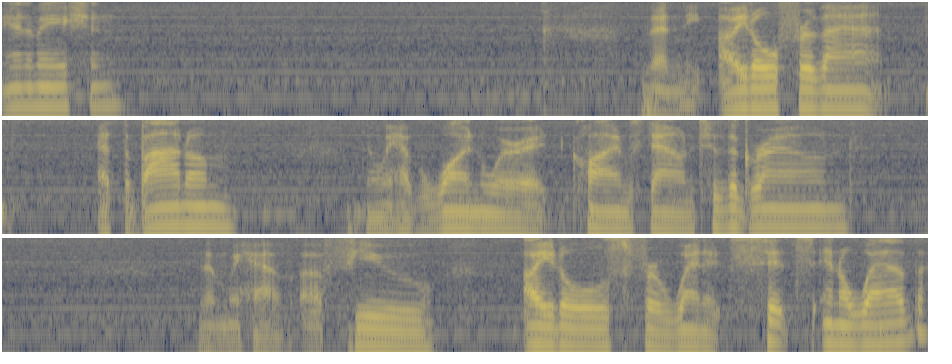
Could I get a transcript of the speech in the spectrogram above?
animation. Then the idle for that at the bottom. Then we have one where it climbs down to the ground. Then we have a few idles for when it sits in a web.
